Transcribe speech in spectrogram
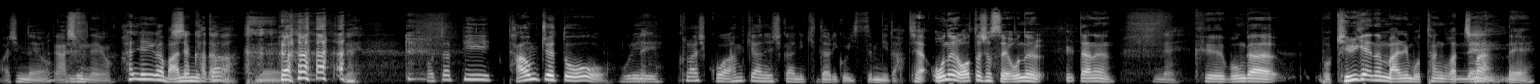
아쉽네요. 아쉽네요. 할 얘기가 많으니까. 시작하다가. 네. 네. 어차피 다음 주에 또 우리 네. 클래식코와 함께하는 시간이 기다리고 있습니다. 자 오늘 어떠셨어요? 오늘 일단은 네. 그 뭔가 뭐 길게는 말 못한 것 같지만 네.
